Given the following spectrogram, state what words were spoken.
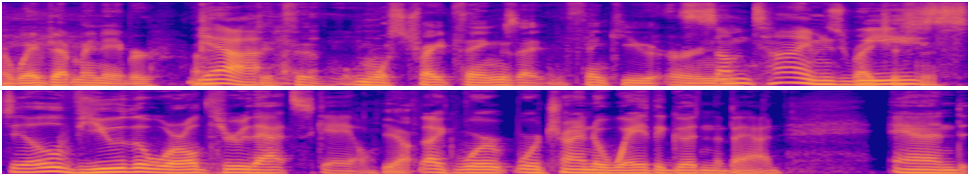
I waved at my neighbor. Yeah. It's the most trite things I think you earn. Sometimes we still view the world through that scale. Yeah. Like we're we're trying to weigh the good and the bad. And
